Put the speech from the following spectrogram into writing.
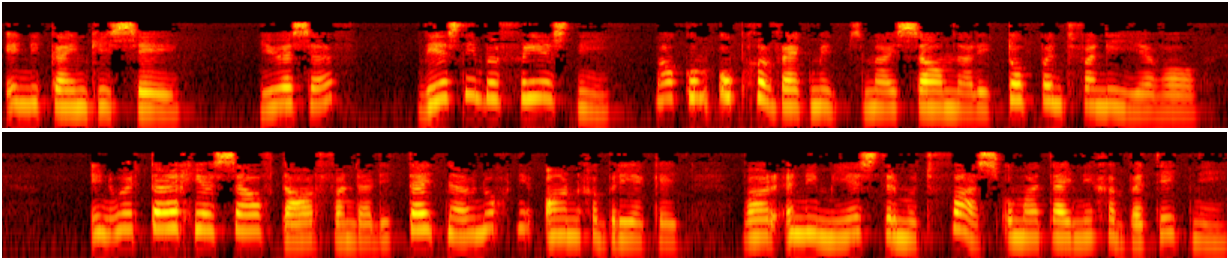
en die kynkie sê, Joosef, wees nie bevrees nie, maar kom opgewek met my saam na die toppunt van die hevel, en oortuig jou daarvan dat die tyd nou nog nie aangebreek het, waarin die meester moet vas, omdat hy nie gebid het nie.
